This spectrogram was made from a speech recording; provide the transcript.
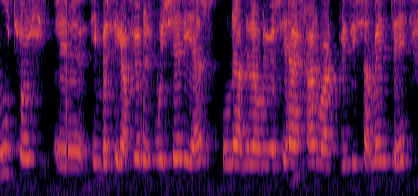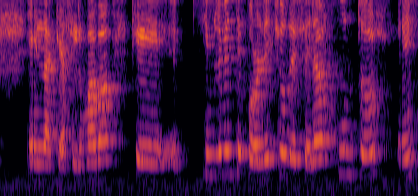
muchas eh, investigaciones muy serias, una de la Universidad de Harvard precisamente, en la que afirmaba que simplemente por el hecho de cenar juntos, ¿eh?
